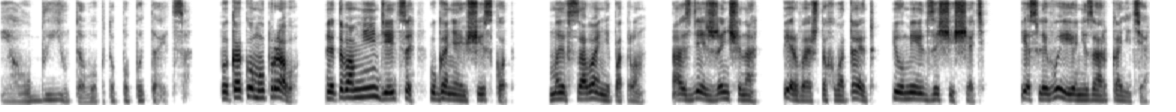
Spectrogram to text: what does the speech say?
Я убью того, кто попытается. По какому праву? Это вам не индейцы, угоняющие скот. Мы в саванне, патрон. А здесь женщина — первое, что хватают и умеют защищать. Если вы ее не заарканите,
